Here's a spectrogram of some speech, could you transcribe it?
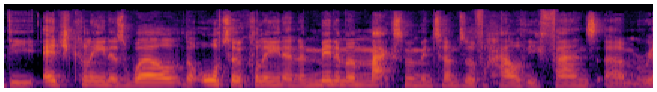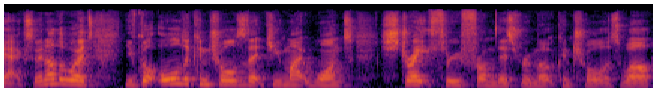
the edge clean as well, the auto clean, and a minimum maximum in terms of how the fans um, react. So, in other words, you've got all the controls that you might want straight through from this remote control as well.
